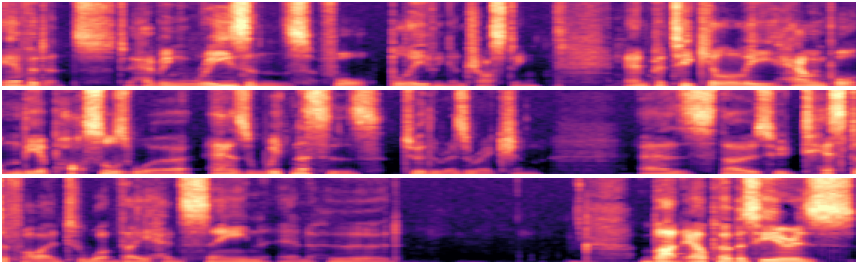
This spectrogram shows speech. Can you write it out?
evidence, to having reasons for believing and trusting, and particularly how important the apostles were as witnesses to the resurrection, as those who testified to what they had seen and heard. But our purpose here is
